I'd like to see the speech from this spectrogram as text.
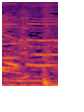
yeah.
